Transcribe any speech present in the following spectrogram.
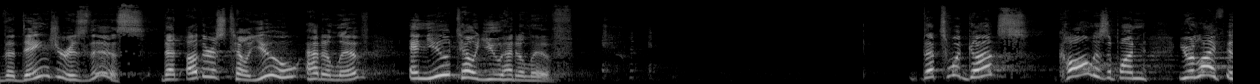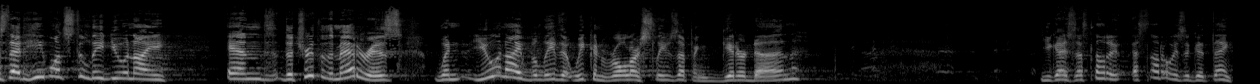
The danger is this that others tell you how to live, and you tell you how to live. That's what God's call is upon your life, is that He wants to lead you and I. And the truth of the matter is, when you and I believe that we can roll our sleeves up and get her done, you guys, that's not, a, that's not always a good thing.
